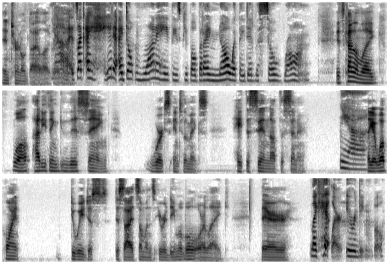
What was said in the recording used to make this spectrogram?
internal dialogue yeah, right now. it's like I hate it. I don't want to hate these people, but I know what they did was so wrong. It's kind of like, well, how do you think this saying works into the mix? Hate the sin, not the sinner. Yeah. Like, at what point do we just decide someone's irredeemable or like they're Like Hitler, irredeemable.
